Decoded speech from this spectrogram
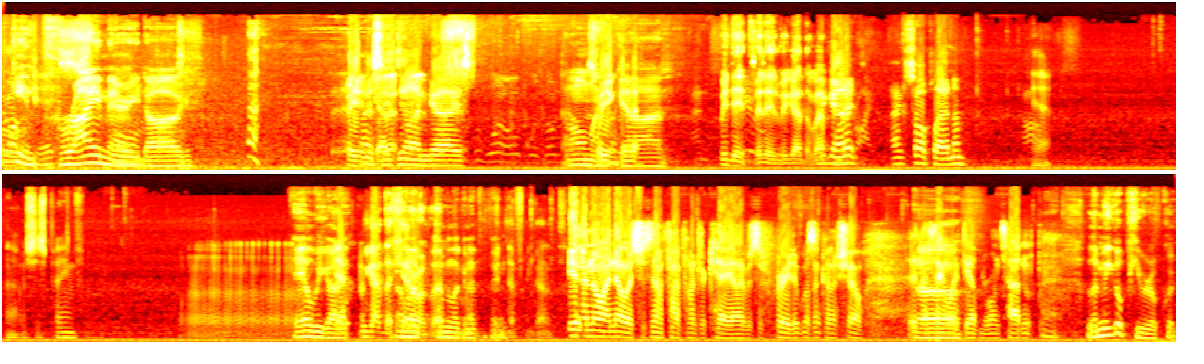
Fucking primary, Boom. dog. We didn't Nicely it. done, guys. Oh my We didn't get it. God. We did, we did, we got the I weapon. got it. I saw platinum. Yeah. That was just painful. Uh, Ale, we got Yeah. it. We got the I'm Herald look- I'm looking at the thing. Definitely got it. yeah, no, I know. It's just not 500k. I was afraid it wasn't going to show. Anything Uh, like the other ones hadn't. Let me go pee real quick.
